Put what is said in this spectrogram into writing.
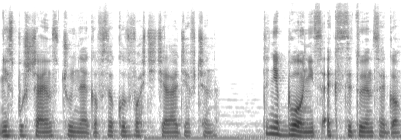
nie spuszczając czujnego wzroku z właściciela dziewczyn. To nie było nic ekscytującego.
